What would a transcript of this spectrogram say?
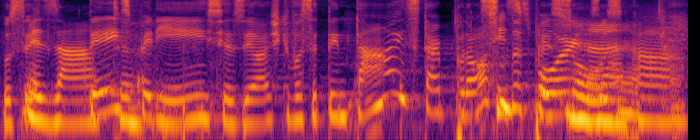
Você Exato. ter experiências, eu acho que você tentar estar próximo Se das expor, pessoas. né? Ah.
